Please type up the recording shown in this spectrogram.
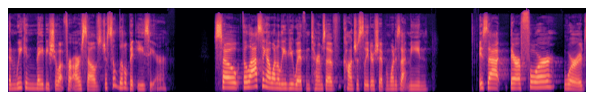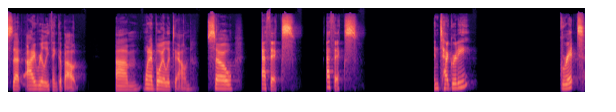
then we can maybe show up for ourselves just a little bit easier. So, the last thing I want to leave you with in terms of conscious leadership and what does that mean is that there are four words that I really think about um, when I boil it down. So, ethics, ethics, integrity, grit,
